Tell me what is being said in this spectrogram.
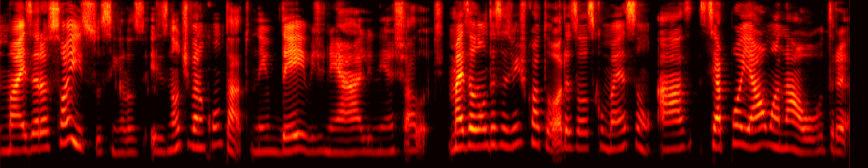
mas era só isso, assim, elas, eles não tiveram contato, nem o David, nem a Ali, nem a Charlotte. Mas ao longo dessas 24 horas, elas começam a se apoiar uma na outra,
